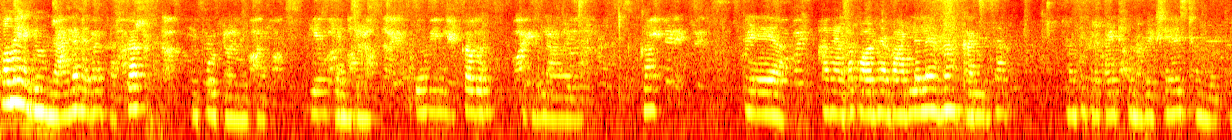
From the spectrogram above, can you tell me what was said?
कमी हे घेऊन जायला नाही बरं का? हे फोटो पेन्सिल का बरं? लावायला. का? ते आम्ही असा कॉर्नर काढलेला आहे ना काचेचा मग तिकडे काही ठेवण्यापेक्षा हेच ठेवून देतो.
